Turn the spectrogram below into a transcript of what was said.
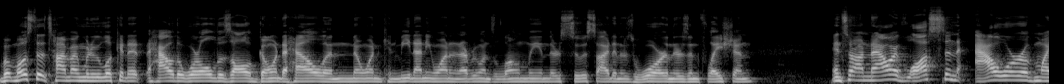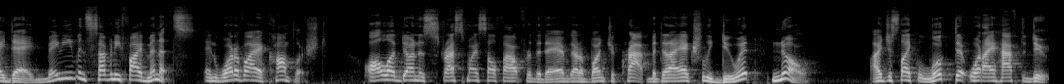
but most of the time I'm going to be looking at how the world is all going to hell and no one can meet anyone and everyone's lonely and there's suicide and there's war and there's inflation. And so now I've lost an hour of my day, maybe even 75 minutes. And what have I accomplished? All I've done is stress myself out for the day. I've got a bunch of crap, but did I actually do it? No. I just like looked at what I have to do.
